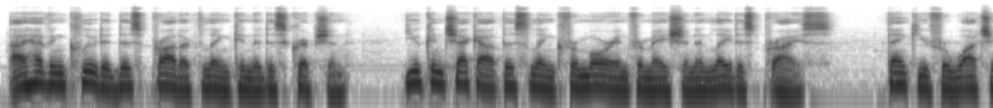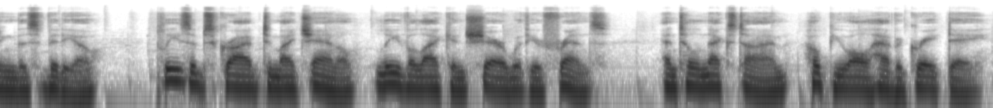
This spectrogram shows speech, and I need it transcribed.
I have included this product link in the description. You can check out this link for more information and latest price. Thank you for watching this video. Please subscribe to my channel, leave a like and share with your friends. Until next time, hope you all have a great day.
